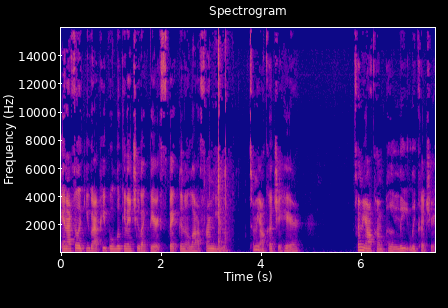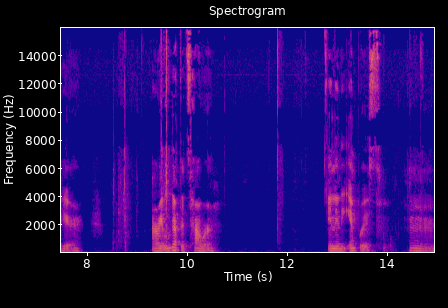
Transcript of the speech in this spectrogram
And i feel like you got people looking at you like they're expecting a lot from you. Some of y'all cut your hair. Some of y'all completely cut your hair. All right well, we got the tower. And then the empress Hmm.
